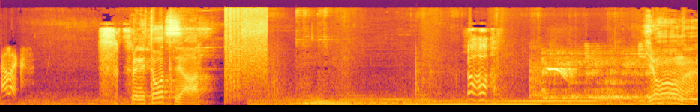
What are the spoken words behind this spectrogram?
Alex, bin ich tot? Ja. Ah! Junge.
